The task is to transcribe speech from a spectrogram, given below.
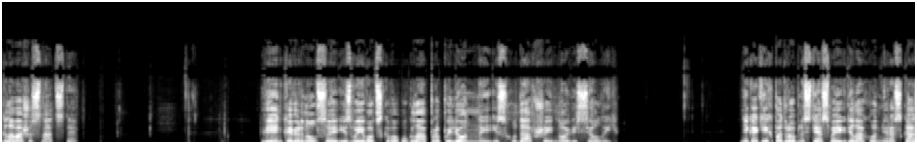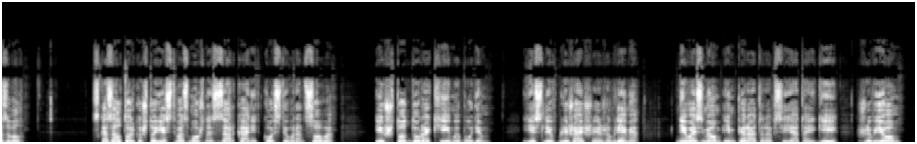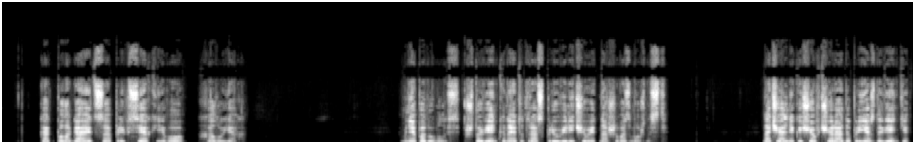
Глава 16 Венька вернулся из воеводского угла пропыленный, исхудавший, но веселый. Никаких подробностей о своих делах он не рассказывал, сказал только, что есть возможность заарканить Костю Воронцова и что дураки мы будем, если в ближайшее же время не возьмем императора всея тайги живьем, как полагается при всех его халуях. Мне подумалось, что Венька на этот раз преувеличивает наши возможности. Начальник еще вчера до приезда Веньки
